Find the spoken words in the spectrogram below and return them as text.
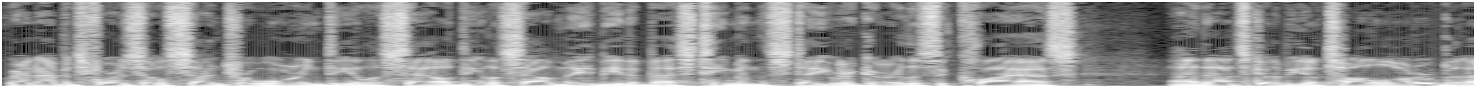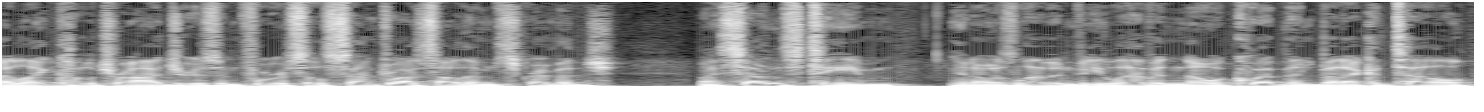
Grand Rapids, Forest Hill Central, Warren, De La Salle. De La Salle may be the best team in the state, regardless of class. Uh, that's going to be a tall order, but I like Coach Rogers and Forest Hill Central. I saw them scrimmage. My son's team, you know, was 11 v 11, no equipment, but I could tell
